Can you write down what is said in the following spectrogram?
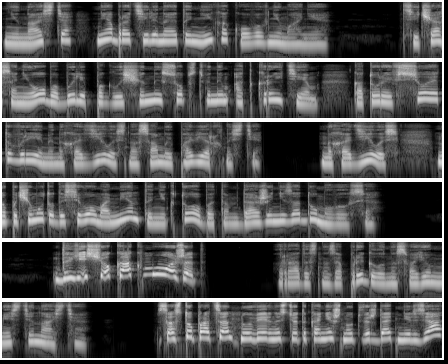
ни Настя не обратили на это никакого внимания. Сейчас они оба были поглощены собственным открытием, которое все это время находилось на самой поверхности. Находилась, но почему-то до сего момента никто об этом даже не задумывался. «Да еще как может!» Радостно запрыгала на своем месте Настя. Со стопроцентной уверенностью это, конечно, утверждать нельзя,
